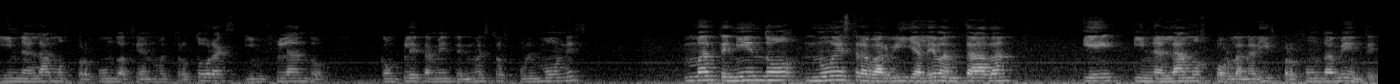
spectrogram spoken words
inhalamos profundo hacia nuestro tórax, inflando completamente nuestros pulmones, manteniendo nuestra barbilla levantada y inhalamos por la nariz profundamente.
